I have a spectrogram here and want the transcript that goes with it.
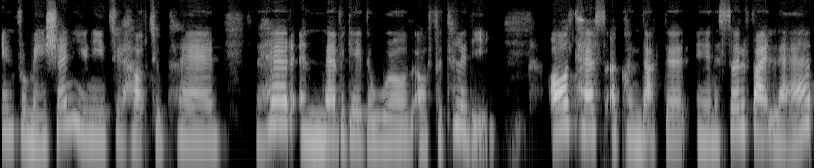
information you need to help to plan ahead and navigate the world of fertility. All tests are conducted in a certified lab,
